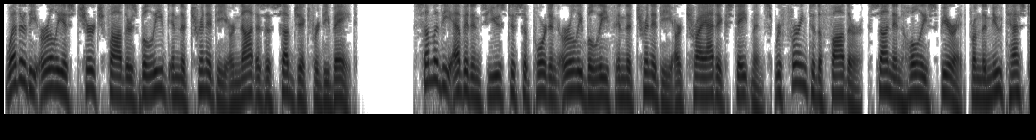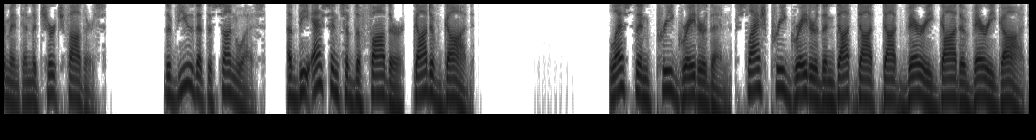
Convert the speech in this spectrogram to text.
Whether the earliest Church Fathers believed in the Trinity or not is a subject for debate. Some of the evidence used to support an early belief in the Trinity are triadic statements referring to the Father, Son and Holy Spirit from the New Testament and the Church Fathers. The view that the Son was of the essence of the Father, God of God, less than pre greater than slash pre greater than dot dot dot very God of very God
